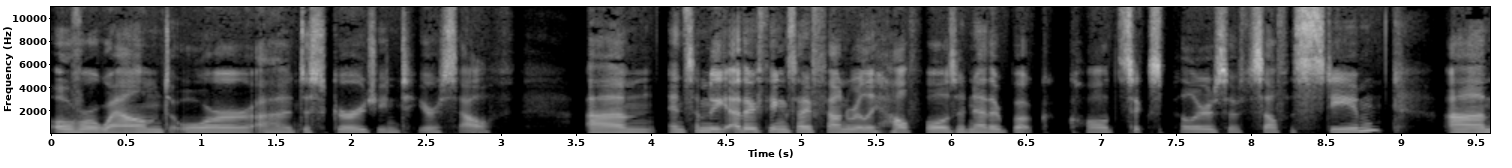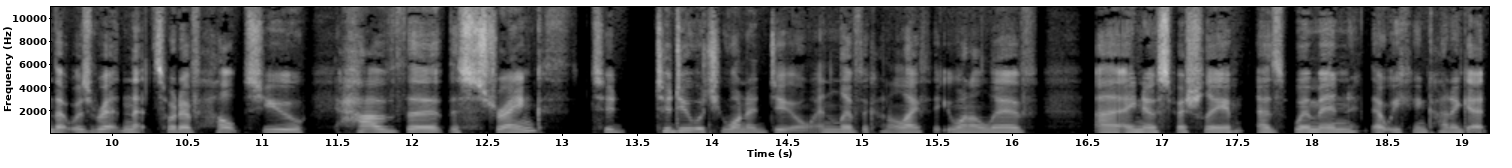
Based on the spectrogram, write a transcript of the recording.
overwhelmed or uh, discouraging to yourself. Um, and some of the other things I found really helpful is another book called Six Pillars of Self Esteem um, that was written that sort of helps you have the the strength to to do what you want to do and live the kind of life that you want to live. Uh, I know, especially as women, that we can kind of get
